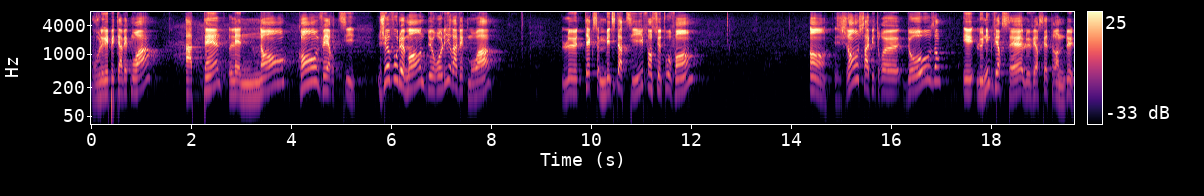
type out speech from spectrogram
Vous voulez répéter avec moi Atteindre les non convertis. Je vous demande de relire avec moi le texte méditatif en se trouvant en Jean chapitre 12 et l'unique verset, le verset 32.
